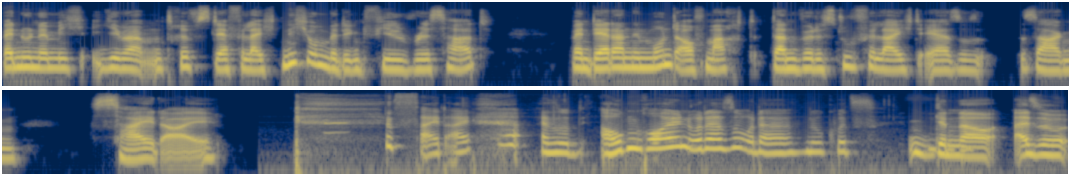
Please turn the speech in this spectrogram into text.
wenn du nämlich jemanden triffst, der vielleicht nicht unbedingt viel Riss hat, wenn der dann den Mund aufmacht, dann würdest du vielleicht eher so sagen, Side-Eye. Side-Eye? Also Augenrollen oder so? Oder nur kurz. Genau, also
